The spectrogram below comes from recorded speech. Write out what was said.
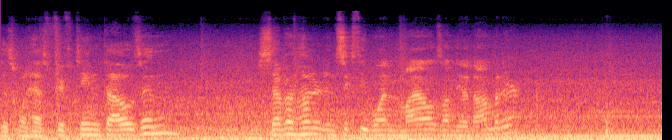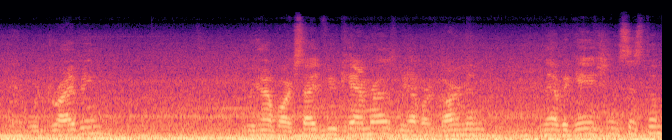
This one has 15,761 miles on the odometer. And we're driving we have our side view cameras. We have our Garmin navigation system.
